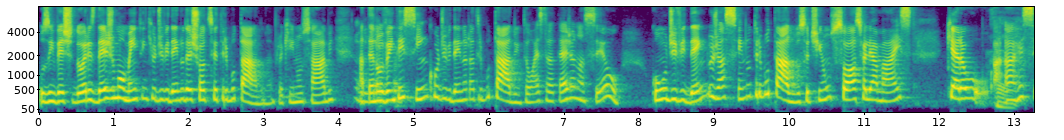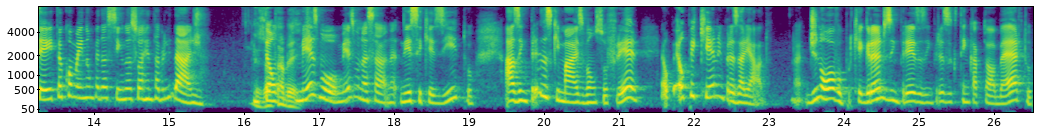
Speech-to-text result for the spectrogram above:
os investidores desde o momento em que o dividendo deixou de ser tributado. Né? Para quem não sabe, Ele até já 95 o dividendo era tributado. Então, a estratégia nasceu com o dividendo já sendo tributado. Você tinha um sócio ali a mais, que era o- a, É. a receita comendo um pedacinho da sua rentabilidade. Então, Exatamente. mesmo, mesmo nessa, nesse quesito, as empresas que mais vão sofrer é o, é o pequeno empresariado. Né? De novo, porque grandes empresas, empresas que têm capital aberto,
